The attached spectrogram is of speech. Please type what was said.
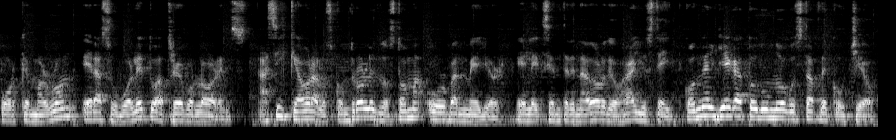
porque Marrone era su boleto a Trevor Lawrence. Así que ahora los controles los toma Urban Meyer, el exentrenador de Ohio State. Con él llega todo un nuevo staff de cocheo.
